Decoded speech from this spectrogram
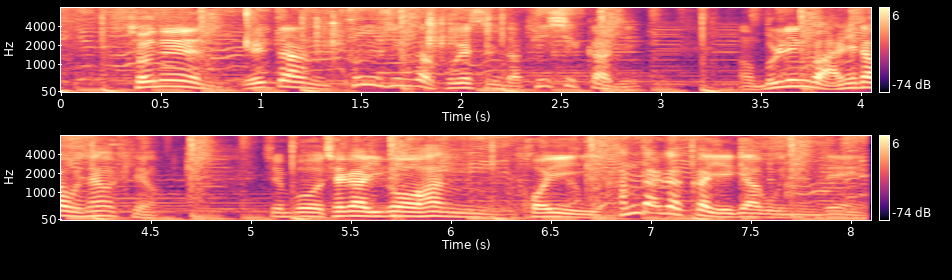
저는 일단 풀스인가 보겠습니다. PC까지 어, 물린 거 아니라고 생각해요. 지금 뭐 제가 이거 한 거의 한 달 가까이 얘기하고 있는데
